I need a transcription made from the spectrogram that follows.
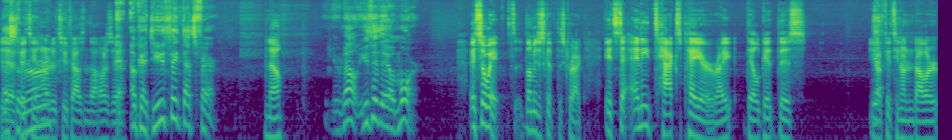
Yeah, That's the fifteen hundred, two thousand dollars. Yeah, Okay. Do you think that's fair? no. You know, you think they owe more? Eh, So wait, let me just get this correct. It's to any taxpayer, right? They'll get this, you Yeah. know, fifteen hundred dollar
